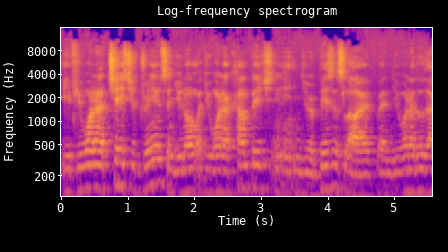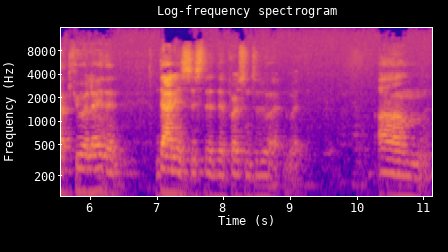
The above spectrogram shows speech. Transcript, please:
if you want to chase your dreams and you know what you want to accomplish in, in your business life and you want to do that QLA then Dan is the, the person to do it with. Um,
